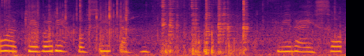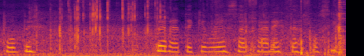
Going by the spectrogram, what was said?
Oh, aquí hay varias cositas. Mira, hisopo, ve. Espérate que voy a sacar estas cositas.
